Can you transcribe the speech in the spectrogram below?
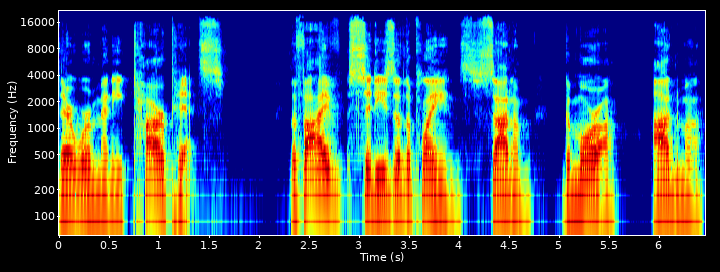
there were many tar pits. The five cities of the plains, Sodom, Gomorrah, Admah,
